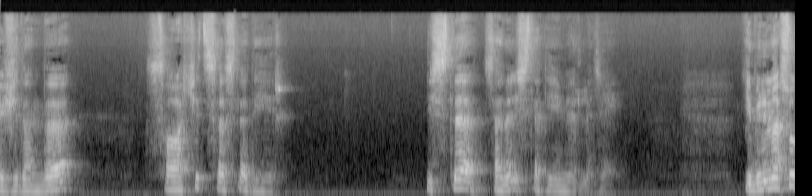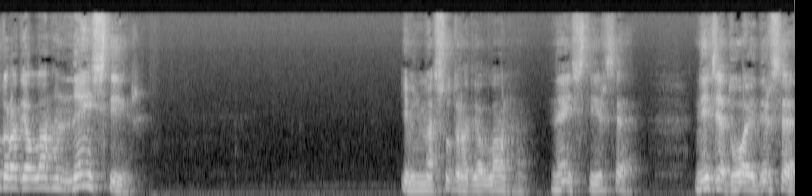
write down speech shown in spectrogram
eşidəndə sakit səslə deyir. İstə, sənə istədiyin veriləcək. İbn Məsud radiyallahu anh nə istəyir? İbn Məsud radiyallahu anh nə istəyirsə, necə dua edirsə,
